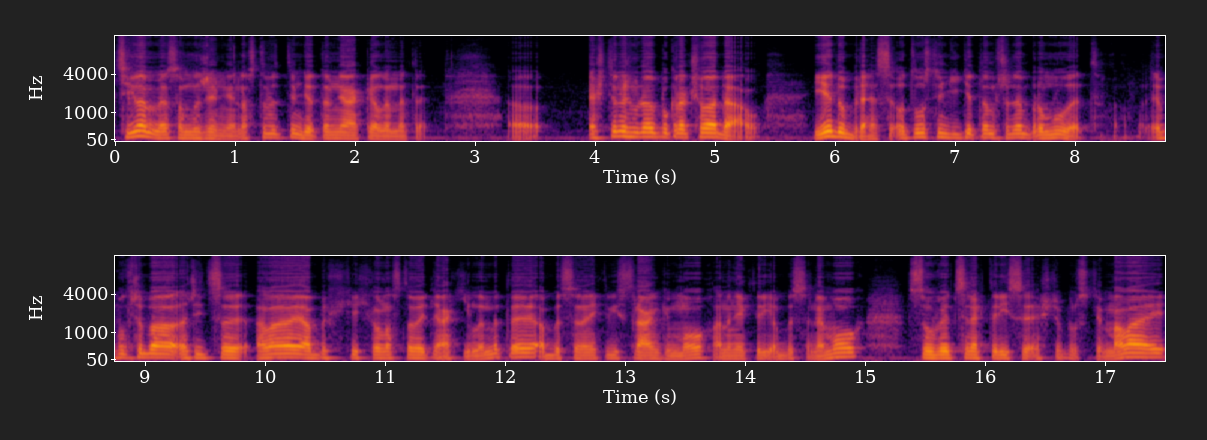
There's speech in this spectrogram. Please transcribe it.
Cílem je samozřejmě nastavit těm dětem nějaké limity. Eh, ještě než budeme pokračovat dál, je dobré si o tom s tím dítětem předem promluvit. Je potřeba říct si, ale já bych chtěl nastavit nějaké limity, aby se na některé stránky mohl a na některé, aby se nemohl. Jsou věci, na které si ještě prostě malej,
